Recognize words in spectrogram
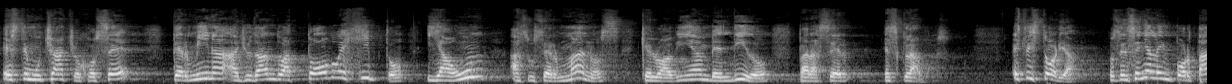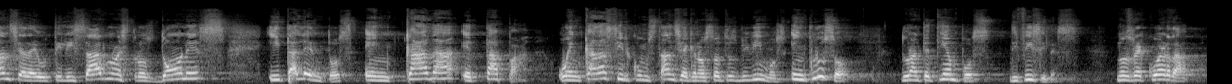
este muchacho, José, termina ayudando a todo Egipto y aún a sus hermanos que lo habían vendido para ser esclavos. Esta historia nos enseña la importancia de utilizar nuestros dones y talentos en cada etapa o en cada circunstancia que nosotros vivimos, incluso durante tiempos difíciles. Nos recuerda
